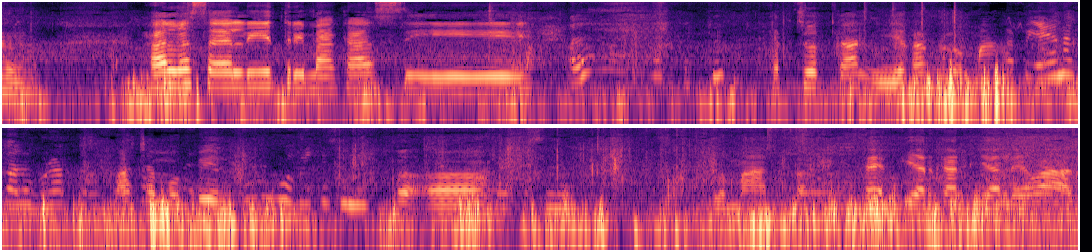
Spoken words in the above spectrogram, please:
Halo Sally, terima kasih. Kecut kan? Iya kan belum matang. Tapi enak kalau berat. Macam mobil. Ini mobil ke sini. Heeh. Ke sini. Belum matang. Saya biarkan dia lewat.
